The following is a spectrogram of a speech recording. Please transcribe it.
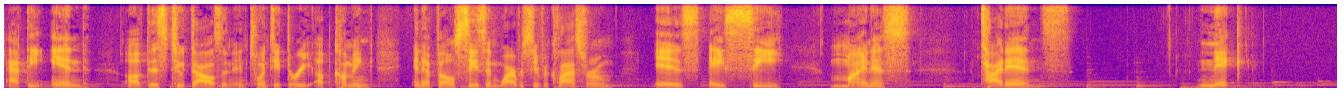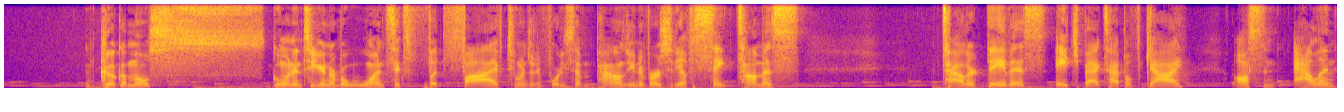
at the end of this 2023 upcoming NFL season. Wide receiver classroom is a C minus. Tight ends. Nick Guggemos going into year number one, six foot five, 247 pounds, University of St. Thomas. Tyler Davis, H back type of guy. Austin Allen,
